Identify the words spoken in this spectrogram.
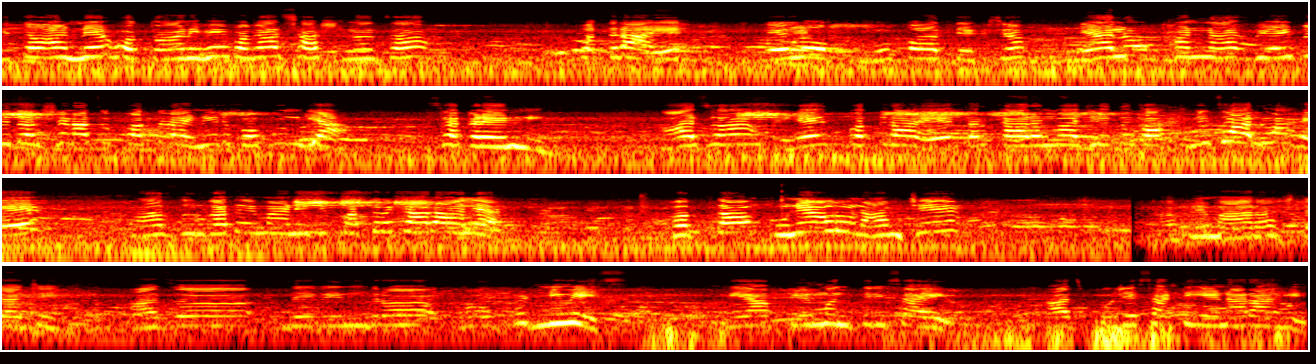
इथं अन्याय होतो. आणि हे बघा शासनाचा पत्र आहे. हे लोक उपाध्यक्ष या लोकांना व्ही आय पी दर्शनाचं पत्र आहे. नीट बघून घ्या सगळ्यांनी. आज हे पत्र आहे तर कारण माझी इथं बातमी चालू आहे. आज दुर्गाताई मानेची पत्रकार आल्या. फक्त पुण्यावरून आमचे आपले महाराष्ट्राचे. आज देवेंद्र भाऊ फडणवीस हे आपले मंत्री साहेब आज पूजेसाठी येणार आहेत.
